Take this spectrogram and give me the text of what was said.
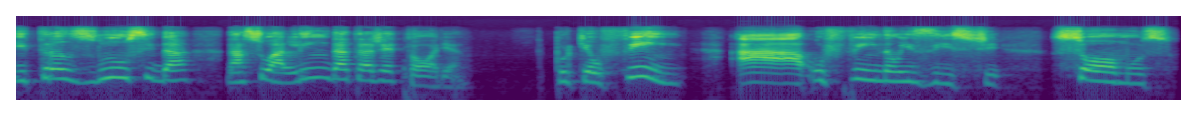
e translúcida na sua linda trajetória. Porque o fim, ah, o fim não existe. Somos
